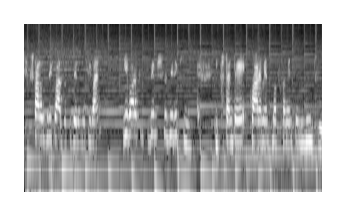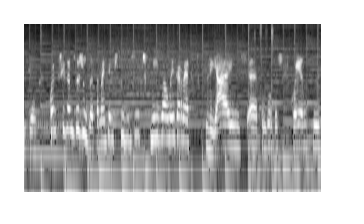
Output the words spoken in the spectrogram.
que estávamos habituados a fazer no multibanco e agora podemos fazer aqui. E, portanto, é claramente uma ferramenta muito útil. Quando precisamos de ajuda, também temos tudo disponível na internet, tutoriais, eh, perguntas frequentes,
